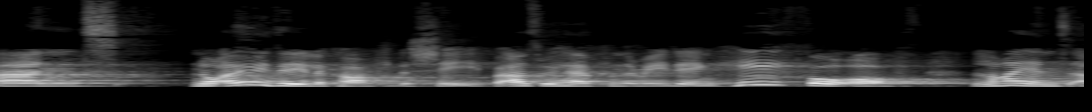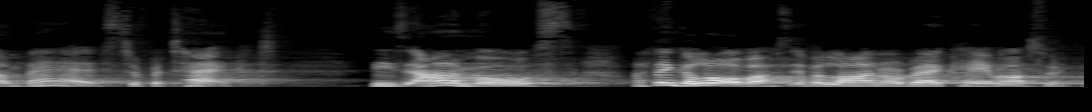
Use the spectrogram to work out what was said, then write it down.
and not only did he look after the sheep, but as we heard from the reading, he fought off lions and bears to protect these animals I think a lot of us, if a lion or a bear came at us, would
